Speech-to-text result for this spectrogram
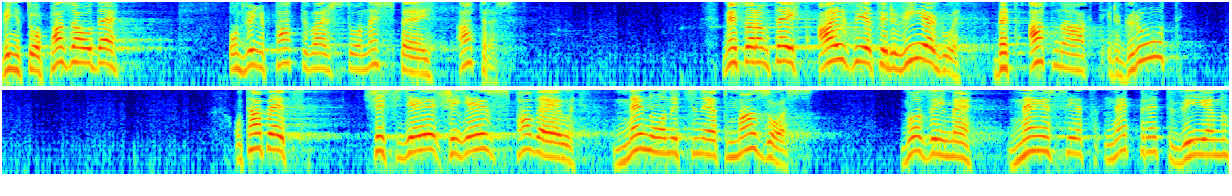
viņa to pazaudē, un viņa pati vairs to nespēja atrast. Mēs varam teikt, aiziet ir viegli, bet atnākt ir grūti. Un tāpēc šis, šī Jēzus pavēle nenoniciniet mazos nozīmē neesiet ne pret vienu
